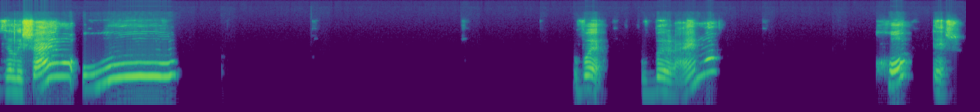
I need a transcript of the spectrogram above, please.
залишаємо у В вбираємо, хо теж.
